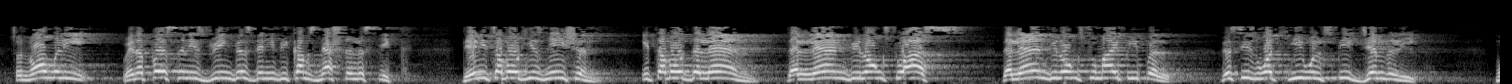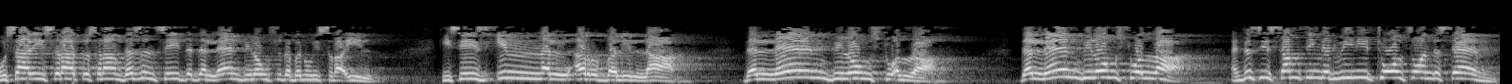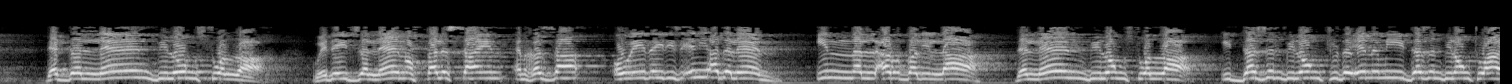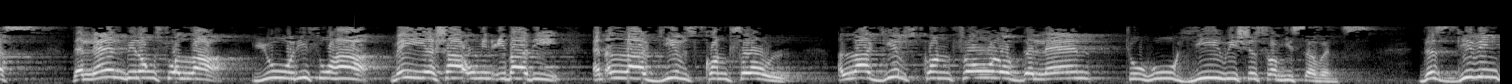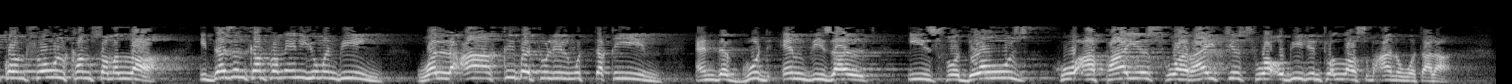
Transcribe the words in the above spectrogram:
So normally, when a person is doing this, then he becomes nationalistic. Then it's about his nation. It's about the land. The land belongs to us. The land belongs to my people. This is what he will speak generally. Musa wasalam doesn't say that the land belongs to the Banu Israel. He says, Innal arda lillah. The land belongs to Allah. The land belongs to Allah. And this is something that we need to also understand. That the land belongs to Allah. Whether it's the land of Palestine and Gaza, or whether it is any other land. Innal arda lillah. The land belongs to Allah. It doesn't belong to the enemy. It doesn't belong to us. The land belongs to Allah. Yurithuha may yasha'u min ibadi. And Allah gives control. Allah gives control of the land to who He wishes from His servants. This giving control comes from Allah. It doesn't come from any human being. Wal aqibatul. And the good end result is for those who are pious, who are righteous, who are obedient to Allah subhanahu wa ta'ala.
